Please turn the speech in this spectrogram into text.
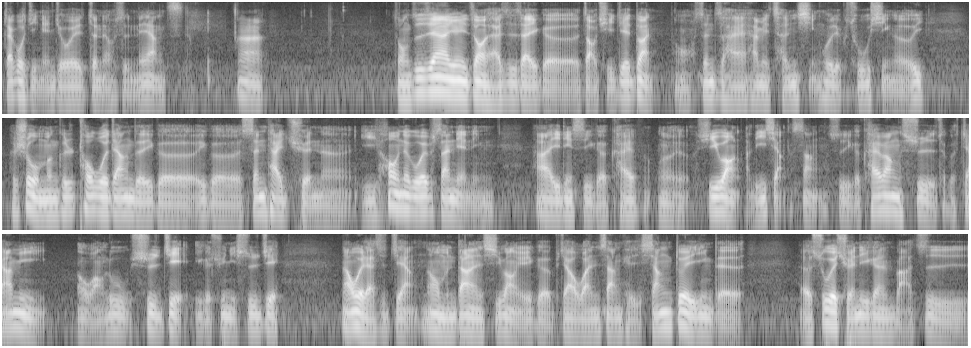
再过几年就会真的是那样子。啊，总之现在元宇宙还是在一个早期阶段哦，甚至还还没成型或者雏形而已。可是我们可是透过这样的一个一个生态圈呢，以后那个 Web 三点零。它一定是一个开呃，希望理想上是一个开放式这个加密呃网络世界，一个虚拟世界。那未来是这样，那我们当然希望有一个比较完善、可以相对应的呃数位权利跟法治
